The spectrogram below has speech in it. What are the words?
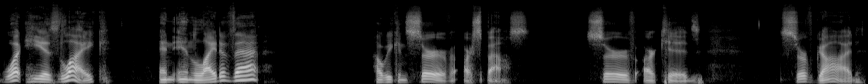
what he is like, and in light of that, how we can serve our spouse, serve our kids, serve God,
